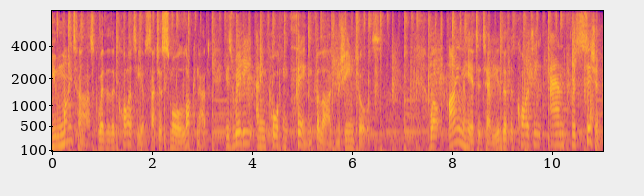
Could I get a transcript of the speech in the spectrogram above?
You might ask whether the quality of such a small lock nut is really an important thing for large machine tools. Well, I'm here to tell you that the quality and precision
